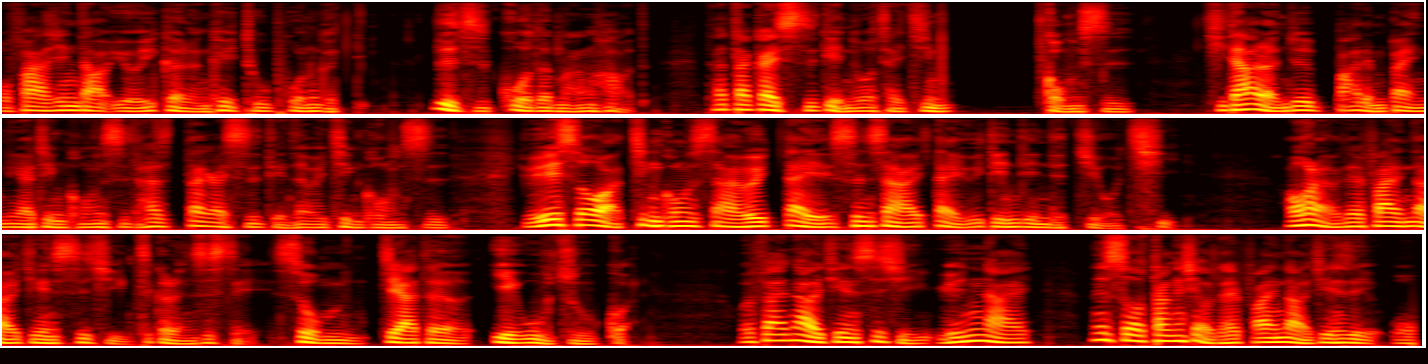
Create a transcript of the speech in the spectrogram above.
我发现到有一个人可以突破那个顶，日子过得蛮好的。他大概十点多才进公司，其他人就是八点半一定要进公司，他大概十点才会进公司。有些时候啊，进公司还会带身上还带有一点点的酒气。后来我才发现到一件事情，这个人是谁？是我们家的业务主管。我发现到一件事情，原来那时候当下我才发现到一件事情，我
